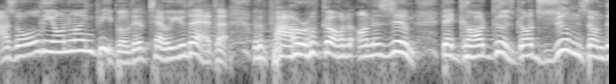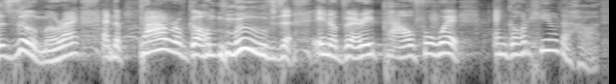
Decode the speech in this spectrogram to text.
as all the online people, they'll tell you that. Uh, the power of God on a Zoom. That God goes, God zooms on the Zoom, all right? And the power of God moves in a very powerful way. And God healed her heart.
